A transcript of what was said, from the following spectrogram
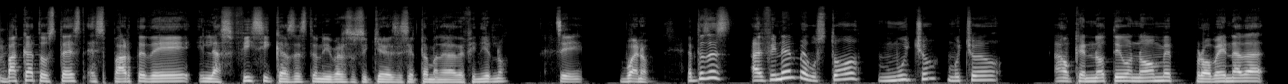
normal. Baccatos Test es parte de las físicas de este universo, si quieres de cierta manera definirlo. Sí. Bueno, entonces al final me gustó mucho, mucho, aunque no te digo, no me probé nada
